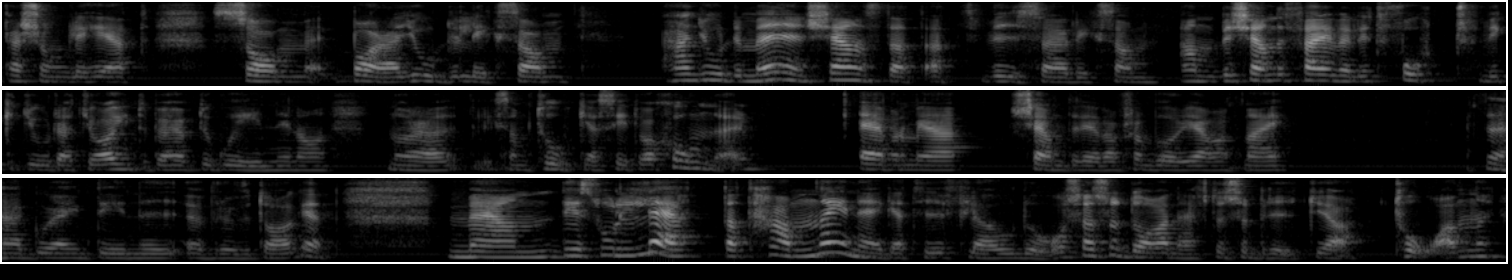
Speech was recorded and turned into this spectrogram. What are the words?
personlighet som bara gjorde liksom han gjorde mig en tjänst att, att visa liksom, han bekände färg väldigt fort vilket gjorde att jag inte behövde gå in i någon, några liksom, tokiga situationer. Även om jag kände redan från början att nej, det här går jag inte in i överhuvudtaget. Men det är så lätt att hamna i negativ flow då och sen så dagen efter så bryter jag tån.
